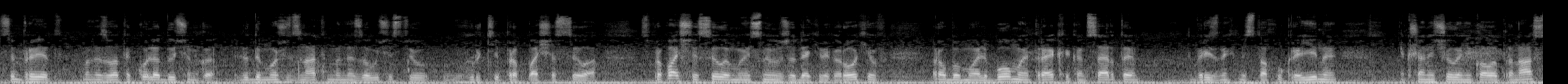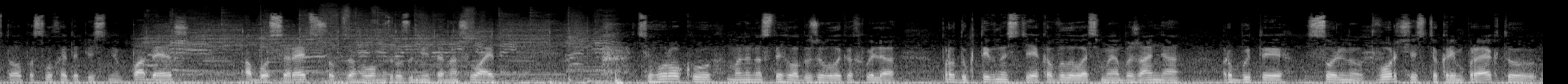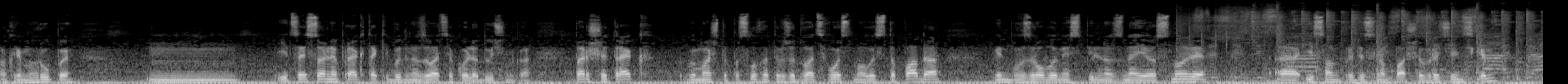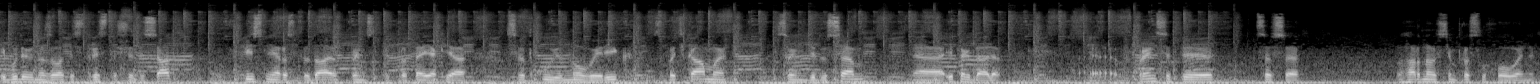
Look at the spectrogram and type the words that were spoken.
Всім привіт! Мене звати Коля Дученко. Люди можуть знати мене за участю в гурті Пропаща сила. З пропащої сили ми існуємо вже декілька років. Робимо альбоми, треки, концерти в різних містах України. Якщо не чули ніколи про нас, то послухайте пісню Падаєш або Серець, щоб загалом зрозуміти наш вайб. Цього року мене настигла дуже велика хвиля продуктивності, яка вилилась в моє бажання робити сольну творчість, окрім проекту, окрім групи. І цей сольний проект так і буде називатися Коля Дученко. Перший трек ви можете послухати вже 28 листопада. Він був зроблений спільно з нею основі е, і саунд-продюсером Пашою Врачинським. І буде він називатись 360. В пісні я розповідаю в принципі про те, як я святкую новий рік з батьками, своїм дідусем е, і так далі. Е, В принципі, це все. Гарного всім прослуховування.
